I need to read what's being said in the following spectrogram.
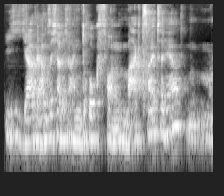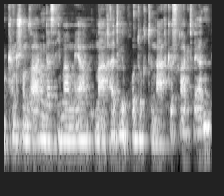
Ja, wir haben sicherlich einen Druck von Marktseite her. Man kann schon sagen, dass immer mehr nachhaltige Produkte nachgefragt werden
